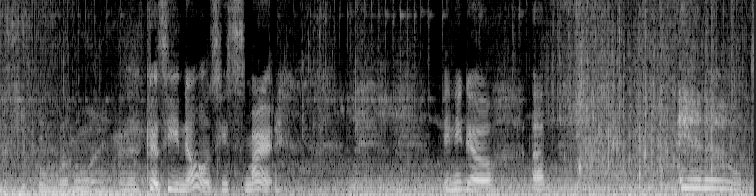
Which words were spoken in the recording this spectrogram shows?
You keep going by my lane. Because he knows, he's smart. In you go. Up and out.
